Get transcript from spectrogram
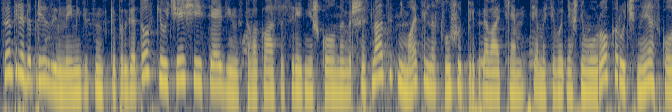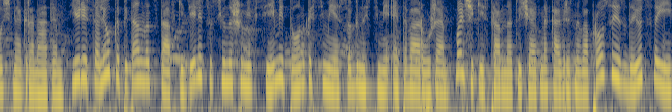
В Центре допризывной медицинской подготовки учащиеся 11 класса средней школы номер 16 внимательно слушают преподавателя. Тема сегодняшнего урока – ручные осколочные гранаты. Юрий Солюк, капитан в отставке, делится с юношами всеми тонкостями и особенностями этого оружия. Мальчики исправно отвечают на каверзные вопросы и задают свои,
